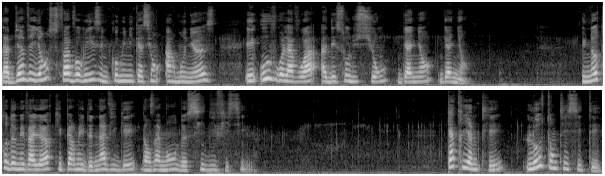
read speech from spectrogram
La bienveillance favorise une communication harmonieuse et ouvre la voie à des solutions gagnant-gagnant. Une autre de mes valeurs qui permet de naviguer dans un monde si difficile. Quatrième clé, l'authenticité.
